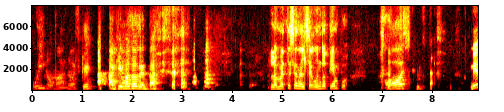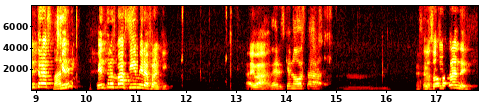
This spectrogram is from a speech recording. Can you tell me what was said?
Uy, no, mano, es que Aquí vas a sentar. Lo metes en el segundo tiempo. Oh, es- Mientras, mientras, mientras va así, mira, Frankie. Ahí A va. ver, es que no está. mm, Se la somos más grande.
